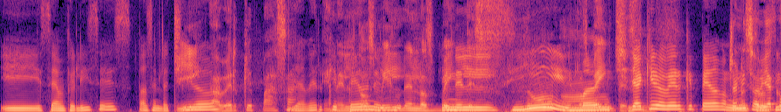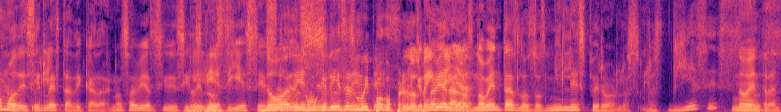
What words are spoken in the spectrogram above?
y sean felices, pásenla Y chido. a ver qué pasa Y a ver en qué el pedo 2000, en, en, el, los en 20. el- sí. No En los manches. 20. ya quiero ver qué pedo con Yo ni sabía cómo hijos, decirle esta década. No sabía si decirle Los los 10. 10. No, los como que 10, 10 es muy los poco, pero los Porque 20 todavía ya. los 90, los 2000, pero los, los 10 No entran.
